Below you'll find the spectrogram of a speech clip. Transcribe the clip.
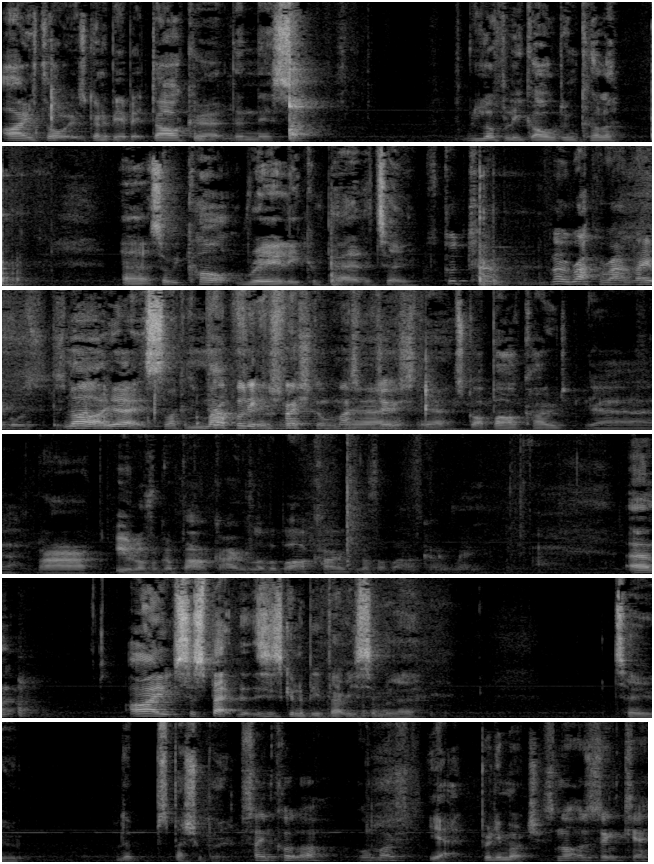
I thought it was going to be a bit darker than this lovely golden colour. Uh, so we can't really compare the two. It's a good can. No wraparound labels. It's No, yeah, it's like a matte properly finish, professional, mass yeah, produced. Yeah, it's got a barcode. Yeah, Ah, you love a good barcode. love a barcode. Love a barcode, man. Um, I suspect that this is going to be very similar to the special brew. Same colour, almost. Yeah, pretty much. It's not as zinky.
